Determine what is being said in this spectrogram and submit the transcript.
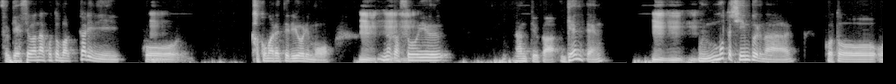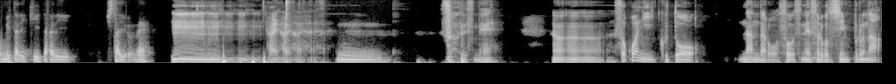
そう下世話なことばっかりにこう、囲まれてるよりも、うん。なんかそういう、なんていうか、原点、うんうんうん。うんもっとシンプルなことを見たり聞いたりしたいよね。うんうんうんうんうん。はいはいはいはい。うん、そうですね。うんうんうん。そこに行くと、なんだろう、そうですね。それこそシンプルな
